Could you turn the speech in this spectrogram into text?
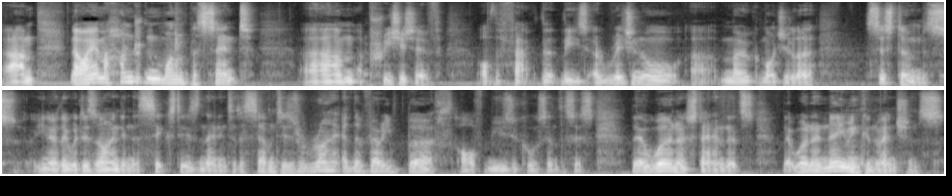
Um, now, I am 101% um, appreciative of the fact that these original uh, Moog modular systems, you know, they were designed in the 60s and then into the 70s, right at the very birth of musical synthesis. There were no standards, there were no naming conventions.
